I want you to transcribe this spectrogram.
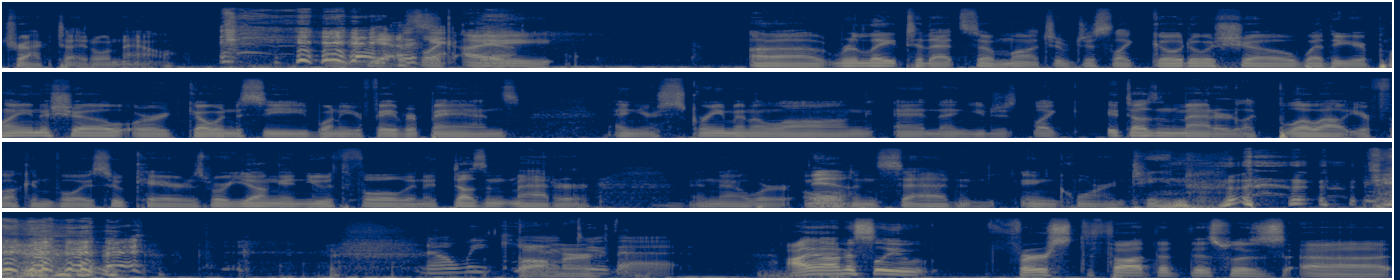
track title now. Yes, it's like I uh, relate to that so much of just like go to a show, whether you're playing a show or going to see one of your favorite bands, and you're screaming along, and then you just like it doesn't matter, like blow out your fucking voice. Who cares? We're young and youthful, and it doesn't matter. And now we're old Yeah. and sad and in quarantine. No, we can't Bummer. do that. I honestly first thought that this was uh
